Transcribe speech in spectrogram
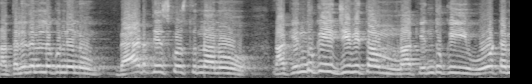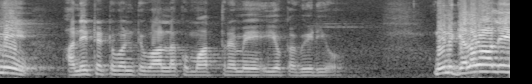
నా తల్లిదండ్రులకు నేను బ్యాట్ తీసుకొస్తున్నాను నాకెందుకు ఈ జీవితం నాకెందుకు ఈ ఓటమి అనేటటువంటి వాళ్ళకు మాత్రమే ఈ యొక్క వీడియో నేను గెలవాలి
